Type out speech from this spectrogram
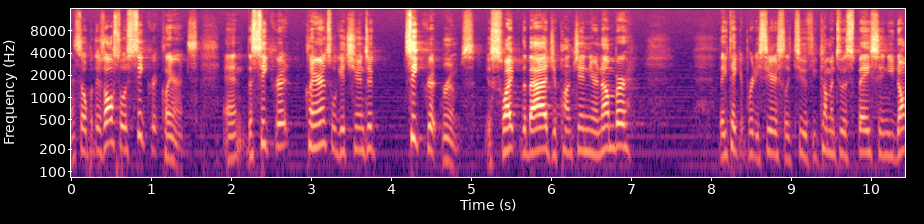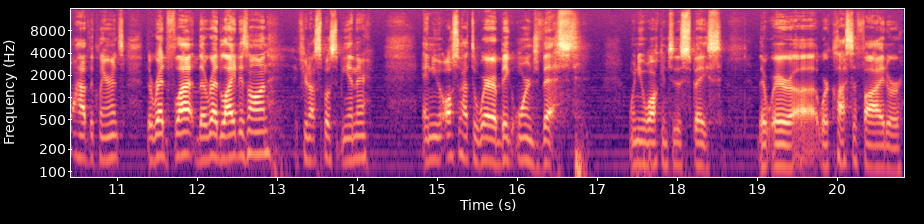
And so, but there's also a secret clearance. And the secret clearance will get you into secret rooms. You swipe the badge, you punch in your number. They take it pretty seriously too. If you come into a space and you don't have the clearance, the red flat, the red light is on if you're not supposed to be in there. And you also have to wear a big orange vest when you walk into the space that where, uh, where classified or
